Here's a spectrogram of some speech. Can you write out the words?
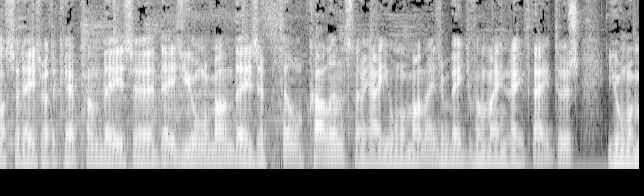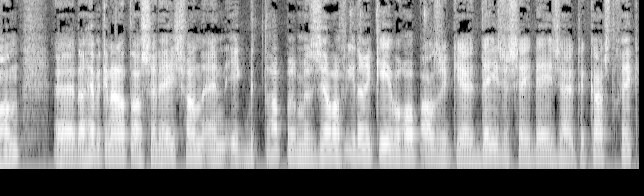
Aantal cd's wat ik heb van deze, deze jongeman, deze Phil Collins. Nou ja, jongeman, hij is een beetje van mijn leeftijd, dus jongeman. Eh daar heb ik een aantal cd's van en ik betrap er mezelf iedere keer weer op als ik eh, deze cd's uit de kast trek.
